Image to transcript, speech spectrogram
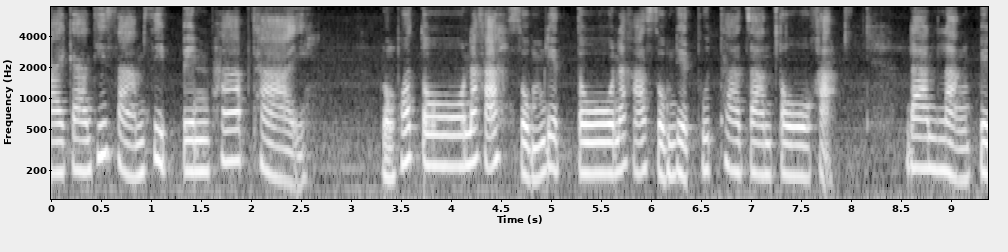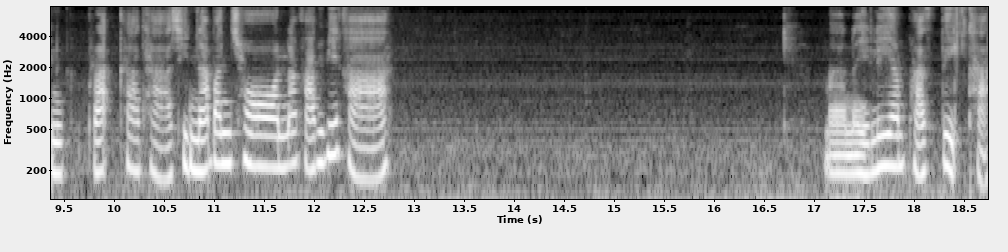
รายการที่ 30 เป็นภาพถ่ายหลวงพ่อโตนะคะ สมเด็จโตนะคะ สมเด็จพุทธาจารย์โตค่ะ ด้านหลังเป็นพระคาถาชินบัญชรนะคะ พี่พี่ๆขามาในเลี่ยมพลาสติกค่ะ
